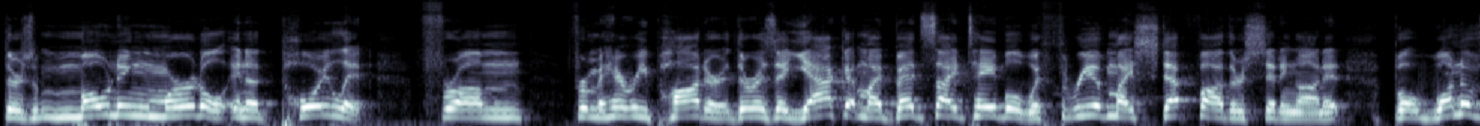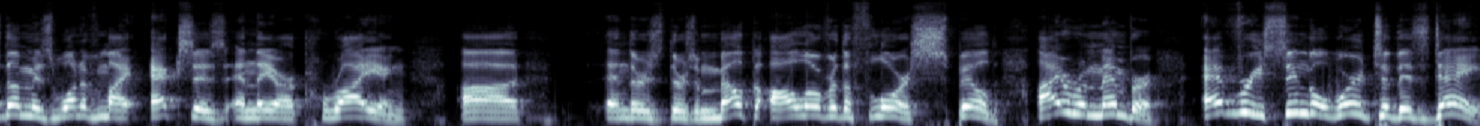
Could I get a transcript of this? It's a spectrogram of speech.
There's moaning Myrtle in a toilet from from Harry Potter. There is a yak at my bedside table with three of my stepfathers sitting on it, but one of them is one of my exes and they are crying. Uh and there's there's milk all over the floor spilled. I remember every single word to this day.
